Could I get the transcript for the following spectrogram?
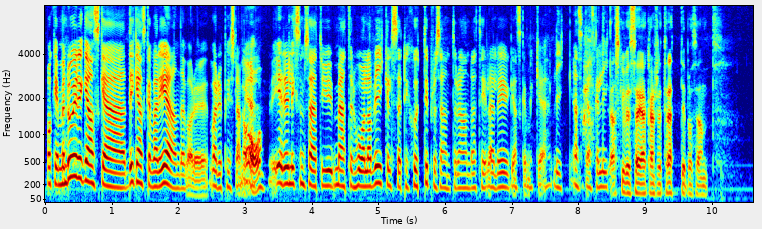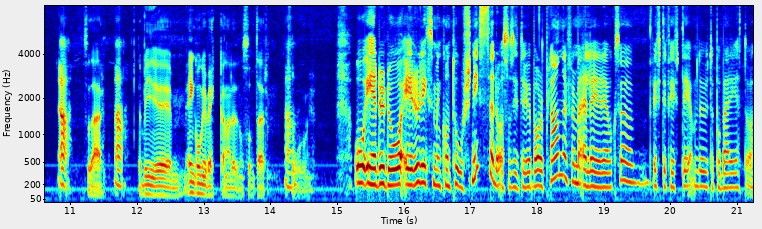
Okej, men då är det ganska, det är ganska varierande vad du, vad du pysslar med. Ja. Är det liksom så att du mäter hålavvikelser till 70 procent och det andra till, eller är det ganska mycket lik, alltså ganska likt? Jag skulle vilja säga kanske 30 procent Ja. sådär. Ja. Det blir eh, en gång i veckan eller något sånt där. Två gånger. Och är du då är du liksom en kontorsnisse då som sitter gör borrplaner för eller är det också 50-50 om du är ute på berget? Och...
